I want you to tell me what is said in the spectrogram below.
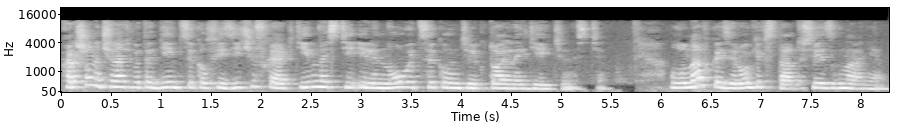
Хорошо начинать в этот день цикл физической активности или новый цикл интеллектуальной деятельности. Луна в Козероге в статусе изгнания,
